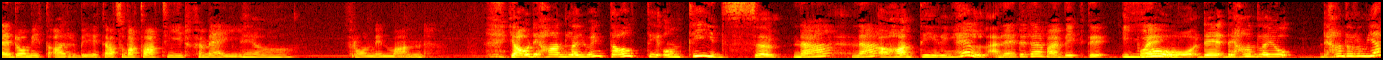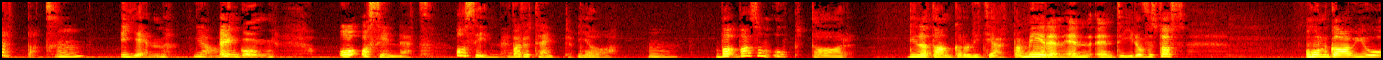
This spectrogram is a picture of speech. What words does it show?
är då mitt arbete? Alltså vad tar tid för mig Ja. från min man? Ja, och det handlar ju inte alltid om tidshantering nej. heller. Nej, det där var en viktig poäng. Ja, det, det handlar ju det handlar om hjärtat. Mm. Igen. Ja. En gång. Och, och sinnet. Och sinnet. Vad du tänker på. Ja. Mm. Va, vad som upptar dina tankar och ditt hjärta mer än en, en tid. Och förstås, hon gav ju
